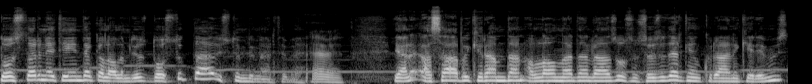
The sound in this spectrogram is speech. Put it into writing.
dostların eteğinde kalalım diyoruz. Dostluk daha üstün bir mertebe. evet. Yani ashab-ı kiramdan Allah onlardan razı olsun söz ederken Kur'an-ı Kerim'imiz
